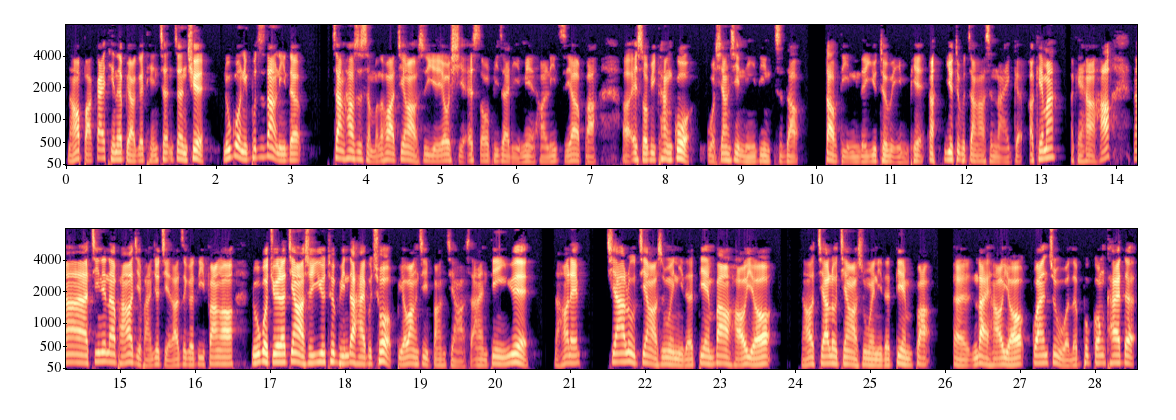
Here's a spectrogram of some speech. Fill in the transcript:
然后把该填的表格填正正确。如果你不知道你的账号是什么的话，金老师也有写 SOP 在里面哈。你只要把啊 SOP 看过，我相信你一定知道到底你的 YouTube 影片啊 YouTube 账号是哪一个，OK 吗？OK 哈好。那今天的盘后解盘就解到这个地方哦。如果觉得姜老师 YouTube 频道还不错，不要忘记帮姜老师按订阅，然后呢加入姜老师为你的电报好友，然后加入姜老师为你的电报呃赖好友，关注我的不公开的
